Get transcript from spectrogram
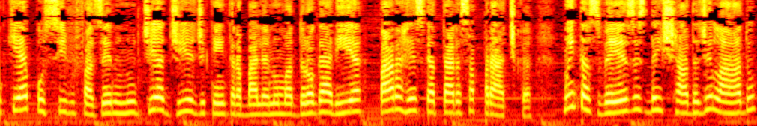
o que é possível fazer no dia a dia de quem trabalha numa drogaria para resgatar essa prática, muitas vezes deixada de lado,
